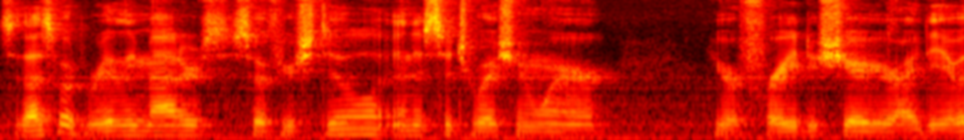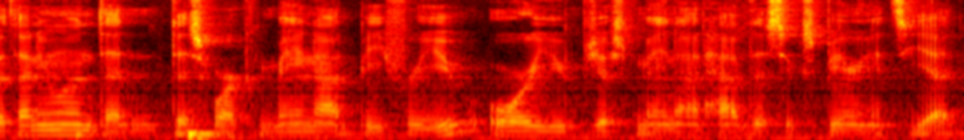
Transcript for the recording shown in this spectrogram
So that's what really matters. So if you're still in a situation where you're afraid to share your idea with anyone, then this work may not be for you, or you just may not have this experience yet.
